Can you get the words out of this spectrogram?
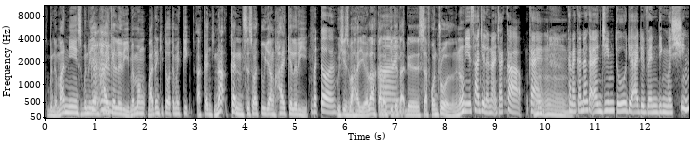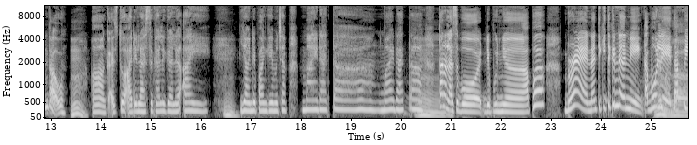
benda manis, benda yang high calorie. Memang badan kita automatik akan nakkan sesuatu yang high calorie. Betul. Which is bahayalah kalau Ah. kita tak ada self control, you know? Ni sajalah nak cakap kan. Hmm. Kadang-kadang kat dalam gym tu dia ada vending machine tau. Hmm. Ah, kat situ adalah segala-gala air. Hmm. Yang dia panggil macam Mai datang Mai datang Hmm. Tak naklah sebut Dia punya Apa Brand Nanti kita kena ni Tak boleh Memanglah. Tapi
